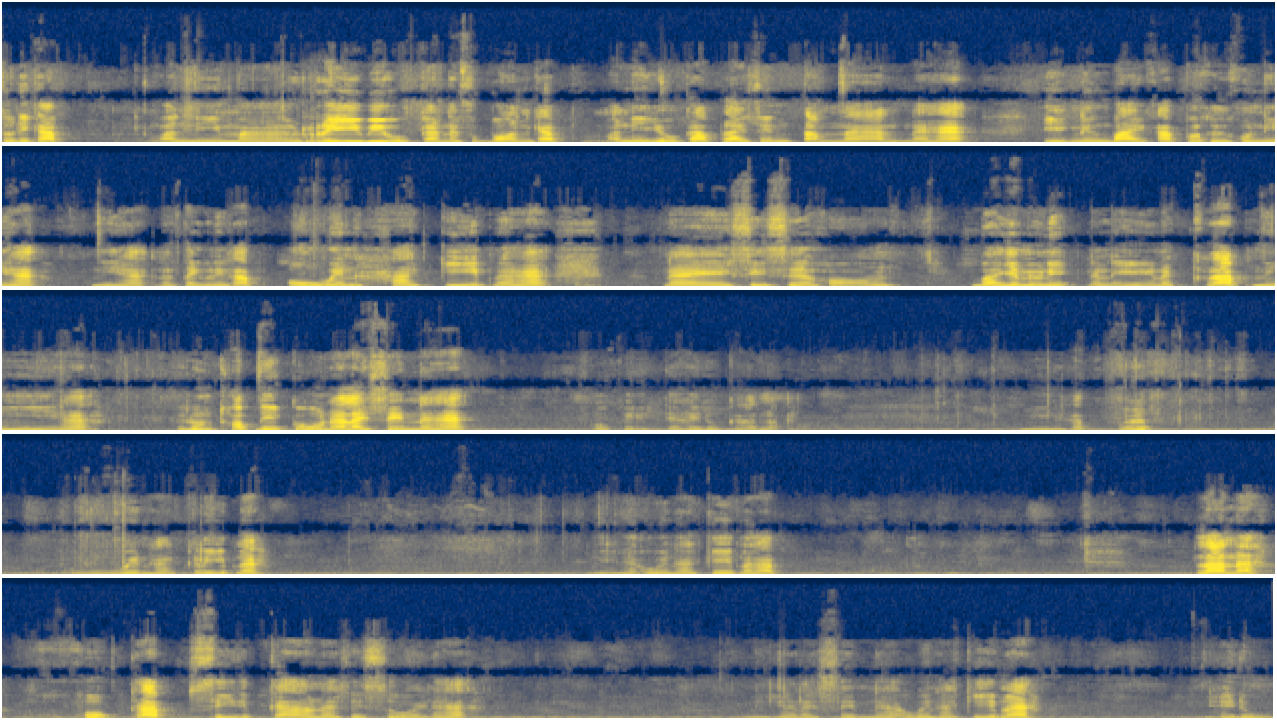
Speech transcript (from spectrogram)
สวัสดีครับ วันนี้มารีวิวการนักฟุตบอลครับ วันนี้อยู่กับลายเซ็นตำนานนะฮะ อีกหนึ่งใบครับก็คือคนนี้ฮะ นี่ฮะ นักเตะคนนี้ครับ โอเวนฮากีฟนะฮะ ในสีเสื้อของไบเย r n มิวนิกนั่นเองนะครับ นี่ฮะเป็นรุ่นท็อปเดโก้นะลายเซ็นนะฮะ โอเค เดี๋ยวให้ดูการ์ดหน่อย นี่นะครับปึ๊บโอเวนฮากีฟนะ นี่นะโอเวนฮากีฟนะครับ รันนะหกทับสี่สิบเก้านะ สวยๆ นะฮะนี่ฮะลายเซ็นนะฮะโอเวนฮากีฟนะ ให้ดู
